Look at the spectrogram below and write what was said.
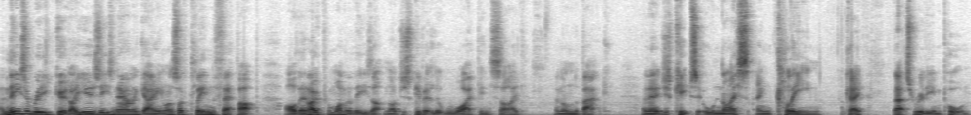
And these are really good. I use these now and again. Once I've cleaned the FEP up, I'll then open one of these up and I'll just give it a little wipe inside and on the back. And then it just keeps it all nice and clean. Okay, that's really important.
